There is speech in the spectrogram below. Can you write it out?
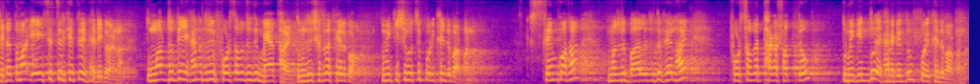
সেটা তোমার এই এসএসসির ক্ষেত্রে ভ্যারি করে না। তোমার যদি এখানে যদি ফোর্থ সাবজেক্ট যদি ম্যাথ হয়, তুমি যদি সেটা ফেল করো, তুমি কৃষি করছে, পরীক্ষা দিতে পারবে না। সেম কথা, তোমার যদি বায়োলজিতে ফেল হয় ফোর্থ সাবজেক্ট থাকা সত্ত্বেও তুমি কিন্তু এখানে কিন্তু পরীক্ষা দিতে পারবে না।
